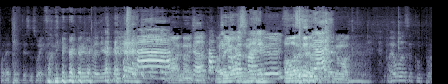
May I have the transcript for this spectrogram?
but I think this is way Very funnier. Ah, Ah, nice. Okay. one. happy Was yours, mine. Megan? oh, was it? Yeah. That's a good one. Mine was a good bro.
